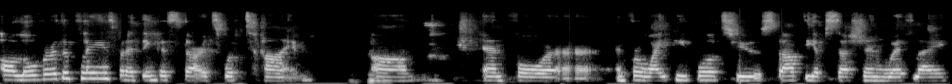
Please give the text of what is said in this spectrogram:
all over the place, but I think it starts with time. Mm-hmm. Um, and for and for white people to stop the obsession with like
